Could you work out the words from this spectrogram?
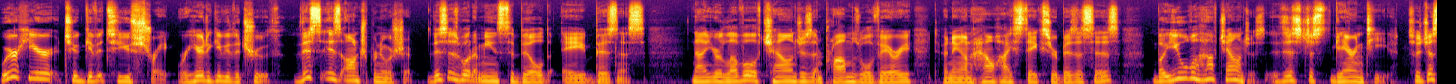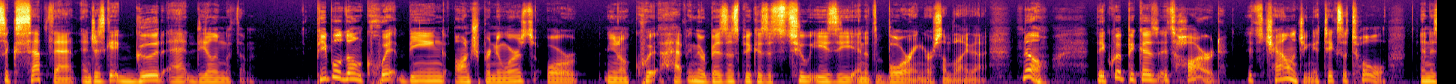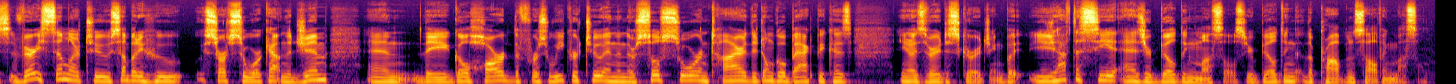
we're here to give it to you straight. We're here to give you the truth. This is entrepreneurship. This is what it means to build a business. Now, your level of challenges and problems will vary depending on how high stakes your business is, but you will have challenges. This is just guaranteed. So just accept that and just get good at dealing with them. People don't quit being entrepreneurs or you know quit having their business because it's too easy and it's boring or something like that. No, they quit because it's hard. It's challenging. It takes a toll. And it's very similar to somebody who starts to work out in the gym and they go hard the first week or two and then they're so sore and tired they don't go back because you know it's very discouraging. But you have to see it as you're building muscles. You're building the problem-solving muscle.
